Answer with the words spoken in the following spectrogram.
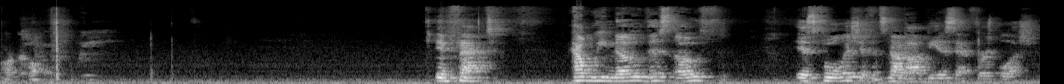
are called. In fact, how we know this oath is foolish if it's not obvious at first blush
